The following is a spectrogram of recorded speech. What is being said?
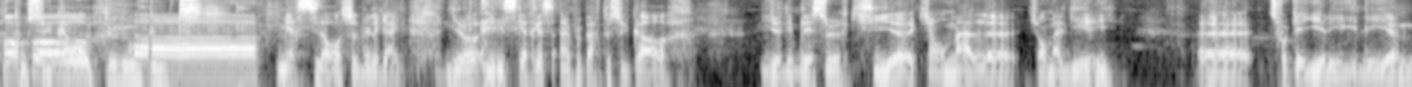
partout sur le corps. Ah, Merci d'avoir soulevé le gag. Il y, a, il y a des cicatrices un peu partout sur le corps. Il y a des blessures qui, euh, qui, ont, mal, euh, qui ont mal guéri. Euh, tu vois qu'il y a les, les, euh,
